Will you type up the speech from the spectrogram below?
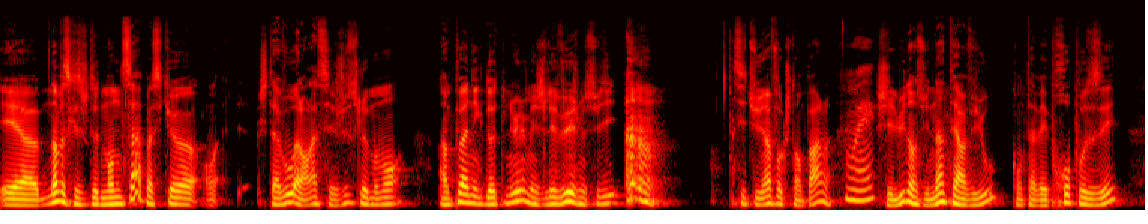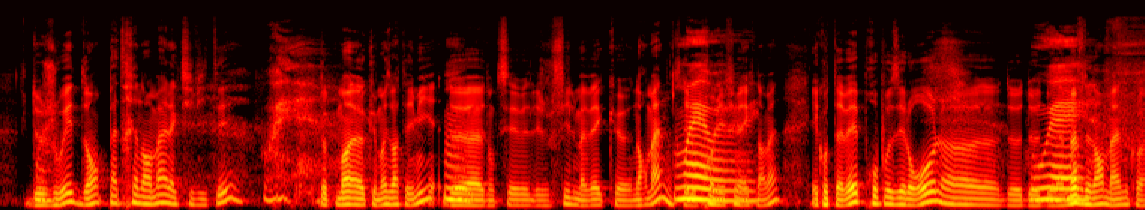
Et euh, non, parce que je te demande ça, parce que je t'avoue, alors là, c'est juste le moment un peu anecdote nulle, mais je l'ai vu et je me suis dit, si tu viens, faut que je t'en parle. Ouais. J'ai lu dans une interview qu'on t'avait proposé de Ouais. jouer dans Pas très normal activité. Ouais. Donc moi, que moi Barthélemy, de, donc c'est les films avec euh, Norman, c'était Mm. Ouais, le premier film avec. Norman, et qu'on t'avait proposé le rôle euh, de, de- de Ouais. la meuf de Norman, quoi.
